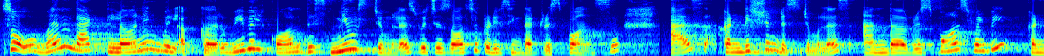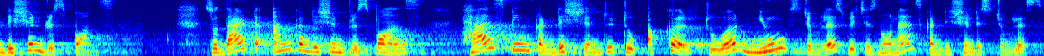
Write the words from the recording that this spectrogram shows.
So, when that learning will occur, we will call this new stimulus which is also producing that response as conditioned stimulus and the response will be conditioned response. So, that unconditioned response has been conditioned to occur to a new stimulus which is known as conditioned stimulus.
